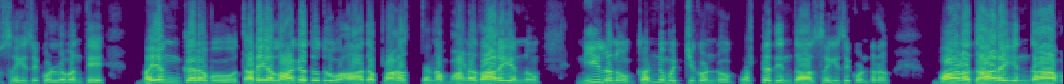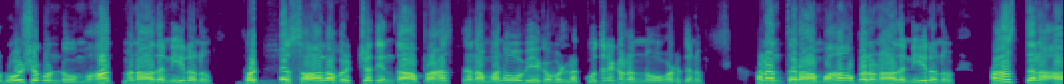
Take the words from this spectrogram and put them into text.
ಸಹಿಸಿಕೊಳ್ಳುವಂತೆ ಭಯಂಕರವು ತಡೆಯಲಾಗದುದು ಆದ ಪ್ರಹಸ್ತನ ಬಾಣಧಾರೆಯನ್ನು ನೀಲನು ಕಣ್ಣು ಮುಚ್ಚಿಕೊಂಡು ಕಷ್ಟದಿಂದ ಸಹಿಸಿಕೊಂಡನು. ಬಾಣಧಾರೆಯಿಂದ ರೋಷಗೊಂಡು ಮಹಾತ್ಮನಾದ ನೀಲನು ದೊಡ್ಡ ಸಾಲ ವೃಕ್ಷದಿಂದ ಪ್ರಹಸ್ತನ ಮನೋವೇಗವುಳ್ಳ ಕುದುರೆಗಳನ್ನು ಹೊಡೆದನು. ಅನಂತರ ಮಹಾಬಲನಾದ ನೀಲನು ಪ್ರಹಸ್ತನ ಆ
